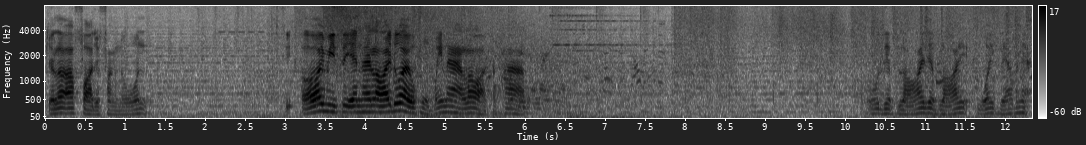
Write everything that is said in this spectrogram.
เจอแล้วอัฟฟอร์ดอยู่ฝั่งนู้นโอ้ยมี CN ไทร้อยด้วย โอ้โห ไม่น่ารอดสภาพ เป็นอะไร โอ้เรียบร้อยเรียบร้อยอ้วอีกแล้วปะเนี่ย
